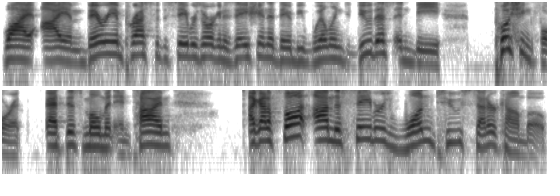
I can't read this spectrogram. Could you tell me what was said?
why I am very impressed with the Sabres organization that they would be willing to do this and be pushing for it at this moment in time. I got a thought on the Sabres 1 2 center combo.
